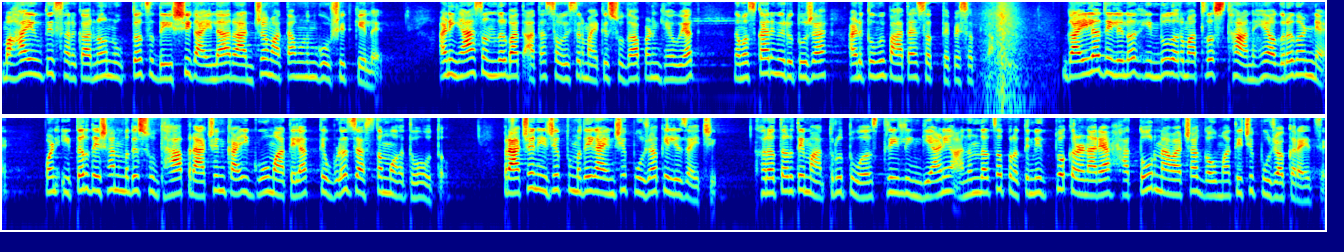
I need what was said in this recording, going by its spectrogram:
महायुती सरकारनं नुकतंच देशी गायीला राज्यमाता म्हणून घोषित केलंय. आणि ह्या संदर्भात आता सविस्तर माहिती सुद्धा आपण घेऊयात. नमस्कार मी ऋतुजा आणि तुम्ही पाहताय सत्य पे सत्ता. गायीला दिलेलं हिंदू धर्मातलं स्थान हे अग्रगण्य आहे पण इतर देशांमध्ये सुद्धा प्राचीन काळी गोमातेला तेवढंच जास्त महत्त्व होतं. प्राचीन इजिप्तमध्ये गायींची पूजा केली जायची. खरं तर ते मातृत्व स्त्रीलिंगी आणि आनंदाचं प्रतिनिधित्व करणाऱ्या हातोर नावाच्या गौमातेची पूजा करायचे.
